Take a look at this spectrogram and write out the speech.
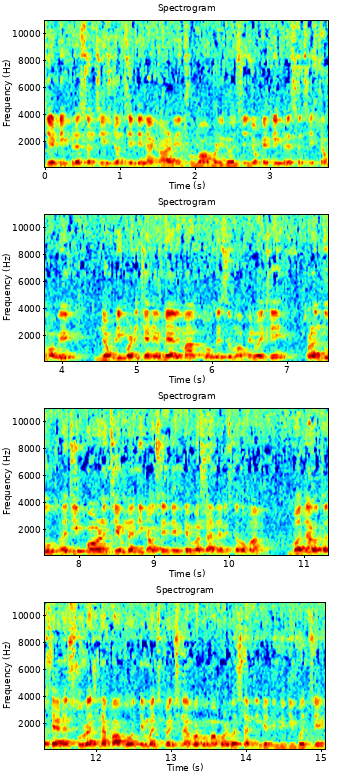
જે ડિપ્રેશન સિસ્ટમ છે તેના કારણે જોવા મળી રહ્યો છે. જો કે ડિપ્રેશન સિસ્ટમ હવે નબળી પડી છે અને વેલમાં લો પ્રેશરમાં ફેરવાય છે. પરંતુ હજી પણ જેમ નજીક આવશે તેમ તેમ વરસાદના વિસ્તારોમાં વધારો થશે અને સૌરાષ્ટ્રના ભાગો તેમજ કચ્છના ભાગોમાં પણ વરસાદની ગતિવિધિ વધશે.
